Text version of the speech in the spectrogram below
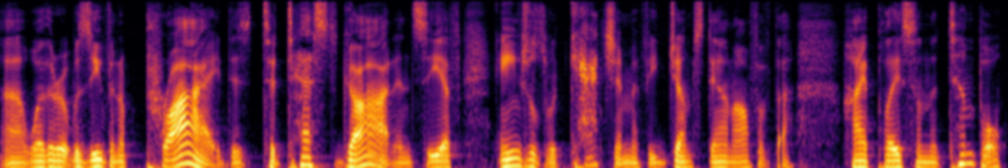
uh, whether it was even a pride to, to test God and see if angels would catch him if he jumps down off of the high place on the temple.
